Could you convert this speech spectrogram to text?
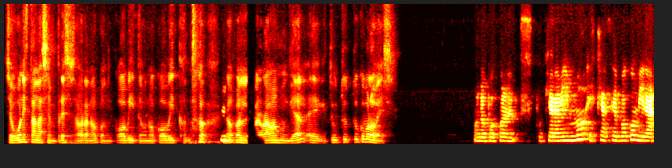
según están las empresas ahora, ¿no? Con COVID o no COVID, con todo, ¿no? Con el panorama mundial. Eh, ¿tú, tú, cómo lo ves? Bueno, pues, pues que ahora mismo es que hace poco, mira,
